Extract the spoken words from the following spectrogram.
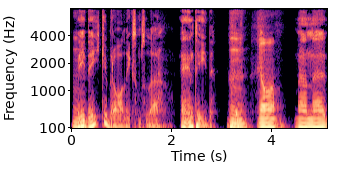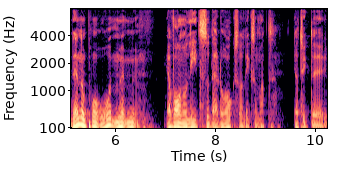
det, det gick ju bra liksom sådär. En, en tid. Mm. Ja, Men eh, det är nog på år. Jag var nog lite sådär då också. Liksom att jag tyckte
